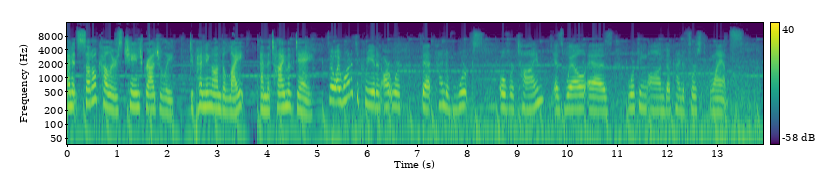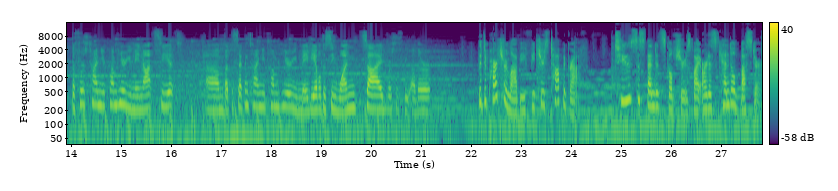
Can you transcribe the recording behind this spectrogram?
and its subtle colors change gradually depending on the light and the time of day. So I wanted to create an artwork that kind of works over time as well as working on the kind of first glance. The first time you come here, you may not see it, um, but the second time you come here, you may be able to see one side versus the other. The departure lobby features Topograph, two suspended sculptures by artist Kendall Buster.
